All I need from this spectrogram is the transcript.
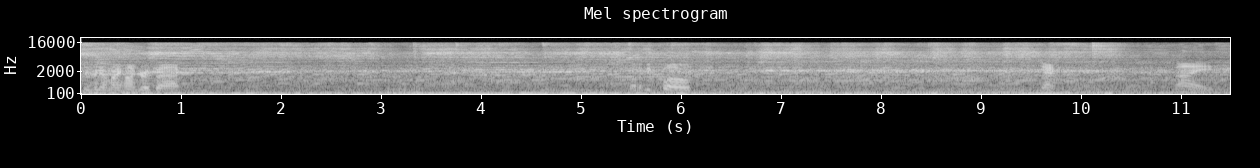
See if I get my 100 back. Gonna be close. Yes. Nice.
